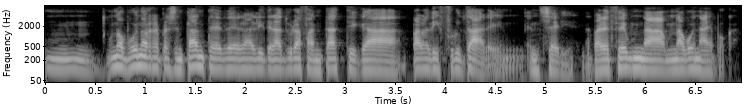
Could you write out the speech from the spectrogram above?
un- unos buenos representantes de la literatura fantástica para disfrutar en, en serie. Me parece una, una buena época.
